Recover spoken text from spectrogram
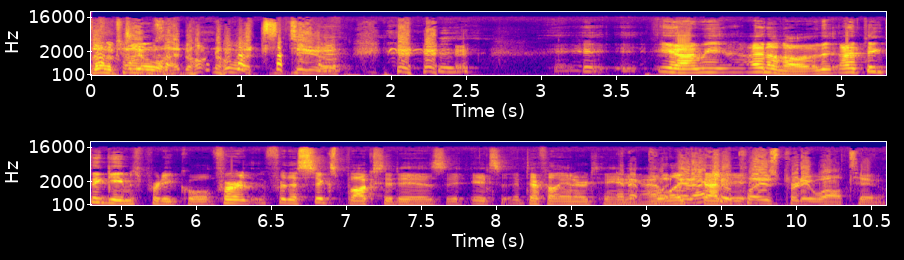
don't sometimes. I don't know what to do. Yeah, I mean, I don't know. I think the game's pretty cool for for the six bucks. It is. It's definitely entertaining. and it, I pl- like it that. actually it- plays pretty well too.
